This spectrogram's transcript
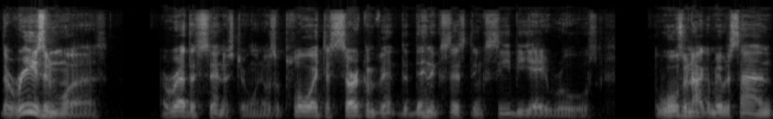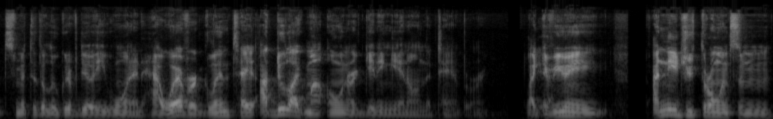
The reason was a rather sinister one. It was a ploy to circumvent the then existing CBA rules. The Wolves were not going to be able to sign Smith to the lucrative deal he wanted. However, Glenn Taylor, I do like my owner getting in on the tampering. Like Yeah. if you ain't, I need you throwing some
